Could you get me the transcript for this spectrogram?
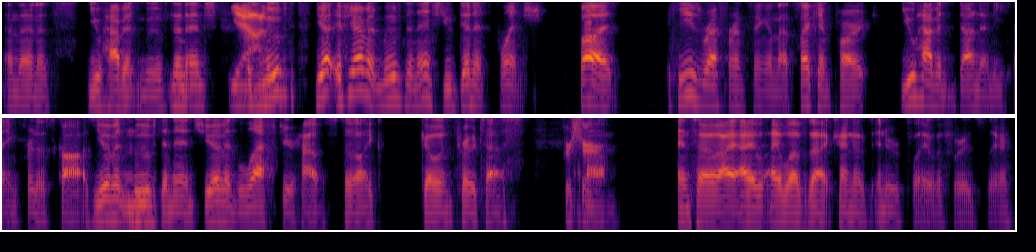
and then it's you haven't moved an inch. Yeah, moved. Yeah, if you haven't moved an inch, you didn't flinch. But he's referencing in that second part, you haven't done anything for this cause. You haven't Mhm. moved an inch. You haven't left your house to like go and protest. for sure. Um, and so I, I I love that kind of interplay with words there.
